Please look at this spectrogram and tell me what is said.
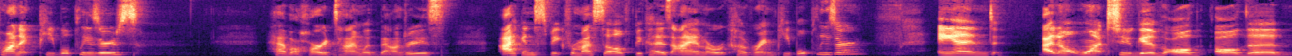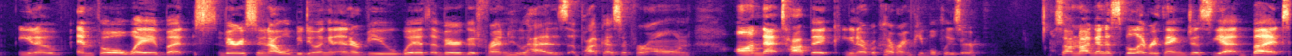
chronic people pleasers, have a hard time with boundaries. I can speak for myself because I am a recovering people pleaser. And I don't want to give all all the you know info away, but very soon I will be doing an interview with a very good friend who has a podcast of her own on that topic. You know, recovering people pleaser. So I'm not gonna spill everything just yet, but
